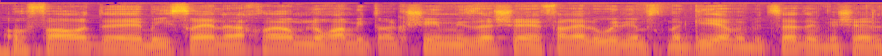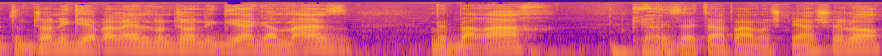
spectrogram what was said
הופעות אה, בישראל. אנחנו היום נורא מתרגשים מזה שפארל וויליאמס מגיע, ובצדק, ושאלטון ג'ון הגיע, אבל אלטון ג'ון הגיע גם אז, וברח. כן. זו הייתה הפעם השנייה שלו,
